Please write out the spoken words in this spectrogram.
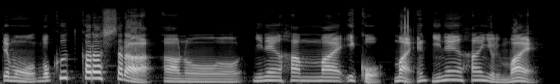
でも、僕からしたら、あのー、2年半前以降、前、2年半より前、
